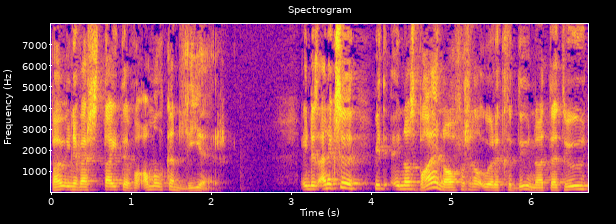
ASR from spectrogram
bou universiteite waar almal kan leer. En dis eintlik so weet en ons baie navorsing al oor dit gedoen dat dit hoe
